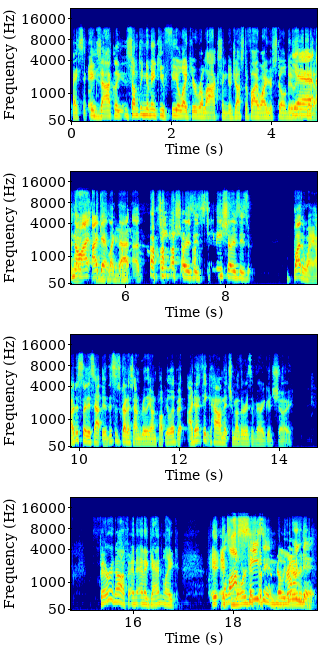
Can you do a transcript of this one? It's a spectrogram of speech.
basically. Exactly, something to make you feel like you're relaxing to justify why you're still doing. Yeah, no, like, I, I get like that. Uh, TV shows is TV shows is by the way, I'll just throw this out there. This is going to sound really unpopular, but I don't think How I Met Your Mother is a very good show. Fair enough. And and again, like it, The it's last more just season ruined it.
